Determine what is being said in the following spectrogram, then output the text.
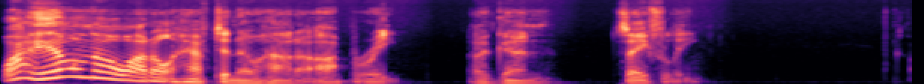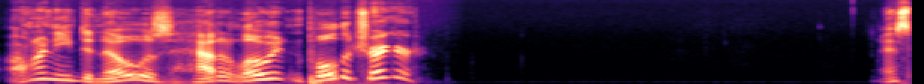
Why, hell no, I don't have to know how to operate a gun safely. All I need to know is how to load it and pull the trigger. That's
